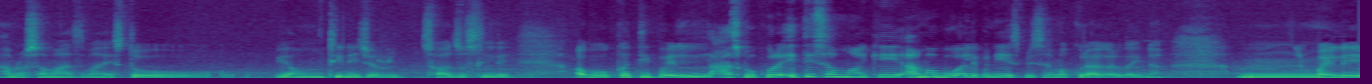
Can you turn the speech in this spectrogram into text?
हाम्रो समाजमा यस्तो यङ टिनेजरहरू छ जसले अब कतिपय लाजको कुरा यतिसम्म कि आमा बुवाले पनि यस विषयमा कुरा गर्दैन। मैले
